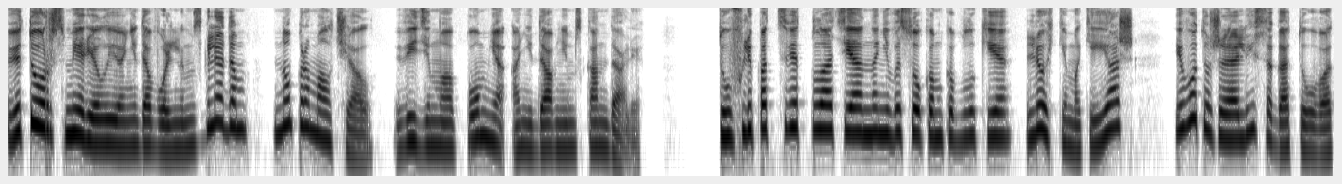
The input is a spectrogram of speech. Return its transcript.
Витор смерил ее недовольным взглядом, но промолчал, видимо, помня о недавнем скандале туфли под цвет платья на невысоком каблуке, легкий макияж, и вот уже Алиса готова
